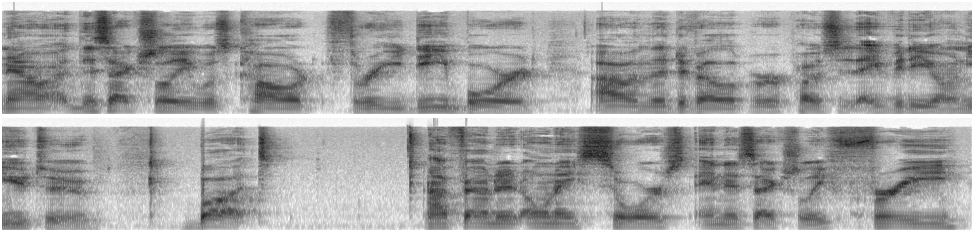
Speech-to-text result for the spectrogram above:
Now, this actually was called 3D Board, uh, and the developer posted a video on YouTube, but I found it on a source, and it's actually free.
